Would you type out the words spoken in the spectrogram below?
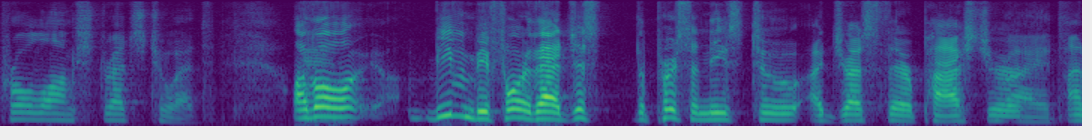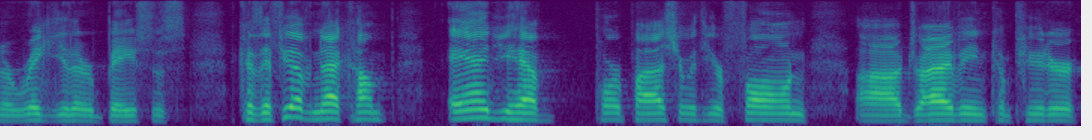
prolonged stretch to it. Although, even before that, just the person needs to address their posture Right. on a regular basis. Because if you have neck hump and you have poor posture with your phone, uh, driving, computer,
